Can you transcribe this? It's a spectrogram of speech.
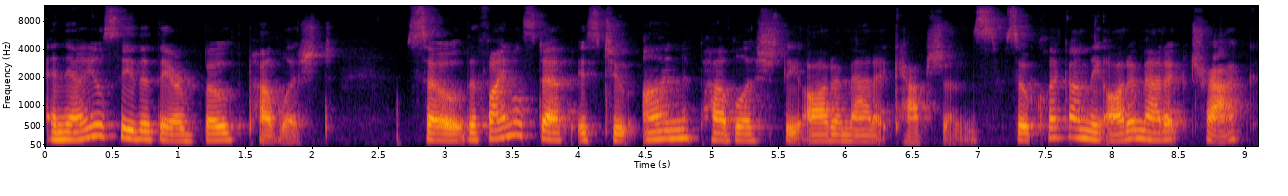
And now you'll see that they are both published. So the final step is to unpublish the automatic captions. So click on the automatic track.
